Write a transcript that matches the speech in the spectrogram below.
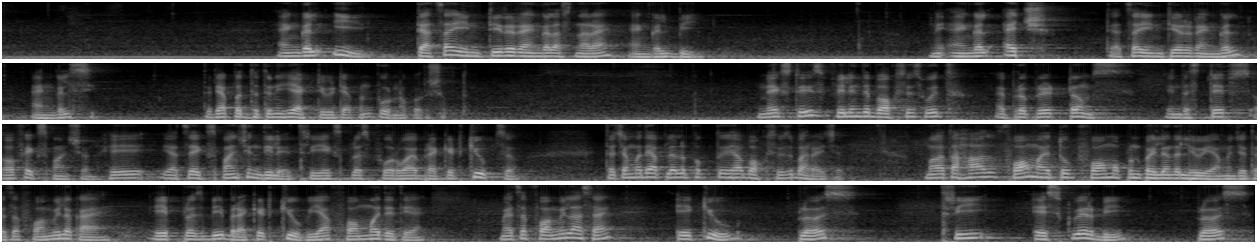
अँगल ई त्याचा इंटिरियर अँगल असणार आहे अँगल बी आणि अँगल एच त्याचा इंटिरियर अँगल अँगल सी तर या पद्धतीने ही ॲक्टिव्हिटी आपण पूर्ण करू शकतो. Next is fill in the boxes with appropriate terms in the steps of expansion हे याचं एक्सपान्शन दिलं आहे three X plus four Y bracket क्यूबचं त्याच्यामध्ये आपल्याला फक्त ह्या बॉक्सेस भरायचे मग आता हा फॉर्म आहे तो फॉर्म आपण पहिल्यांदा लिहूया. म्हणजे त्याचा फॉर्म्युला काय A plus B bracket cube या फॉर्ममध्ये ते आहे मग याचा फॉर्म्युला असा आहे A cube plus three A square B plus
